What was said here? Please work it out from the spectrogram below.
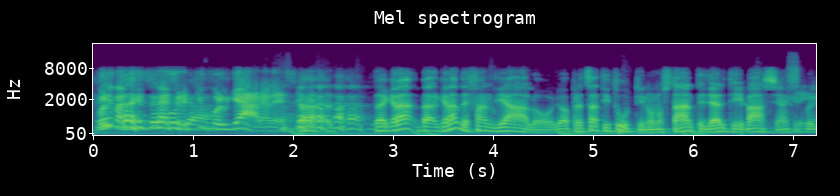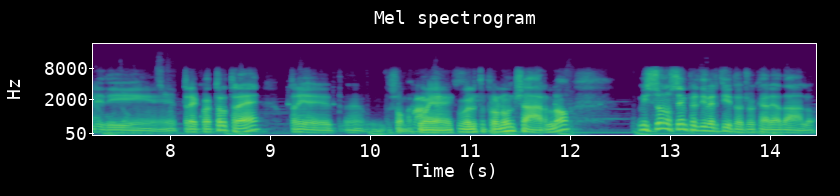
Voleva essere essere più volgare, Alessio. da, da gra- da grande fan di Halo, li ho apprezzati tutti, nonostante gli alti e i bassi, anche Sì, quelli ha di avuto, sì. 343, tre, eh, insomma, Vabbè, come, come sì. volete pronunciarlo. Mi sono sempre divertito a giocare ad Halo.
